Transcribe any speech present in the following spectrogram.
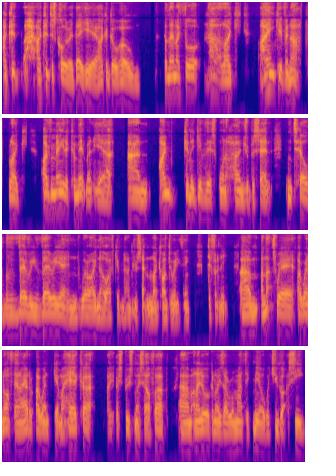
I could, I could just call her a day here. I could go home, but then I thought, nah, like I ain't giving up. Like I've made a commitment here, and I'm going to give this 100% until the very, very end where I know I've given 100% and I can't do anything differently. Um, and that's where I went off then. I had, I went to get my hair cut. I, I spruced myself up um, and I organised a romantic meal, which you got to see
